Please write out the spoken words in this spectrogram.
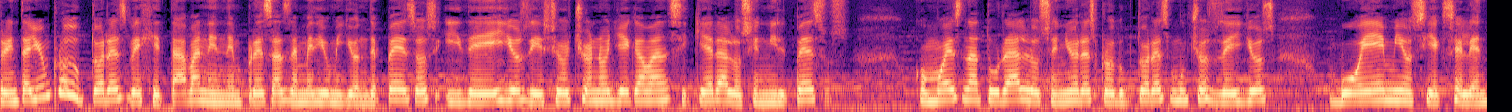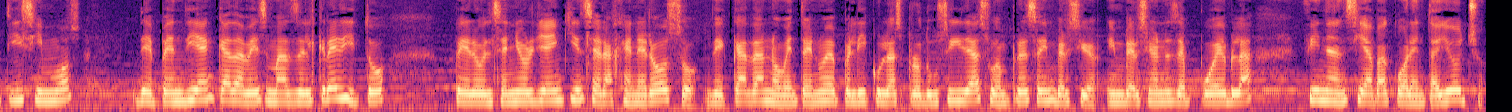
31 productores vegetaban en empresas de medio millón de pesos y de ellos 18 no llegaban siquiera a los 100 mil pesos. Como es natural, los señores productores, muchos de ellos bohemios y excelentísimos, dependían cada vez más del crédito, pero el señor Jenkins era generoso. De cada 99 películas producidas, su empresa Inversiones de Puebla financiaba 48.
